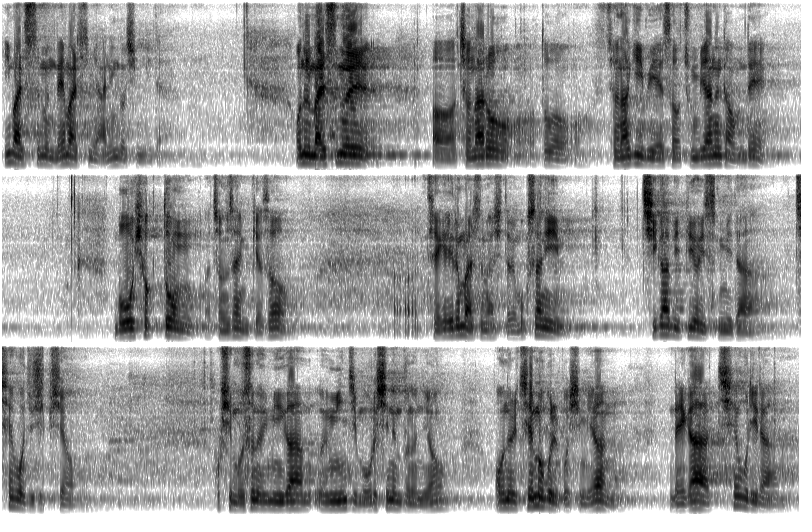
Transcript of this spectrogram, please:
이 말씀은 내 말씀이 아닌 것입니다. 오늘 말씀을 어, 전화로 또 전하기 위해서 준비하는 가운데 모 혁동 전사님께서 어, 제가 이런 말씀하시더라고요. 목사님, 지갑이 비어 있습니다. 채워 주십시오. 혹시 무슨 의미가 의미인지 모르시는 분은요. 오늘 제목을 보시면 내가 채우리라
